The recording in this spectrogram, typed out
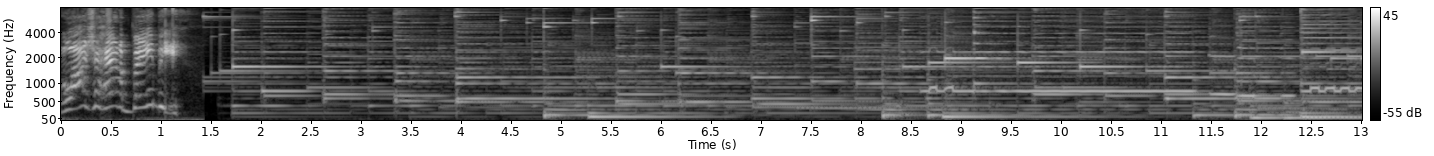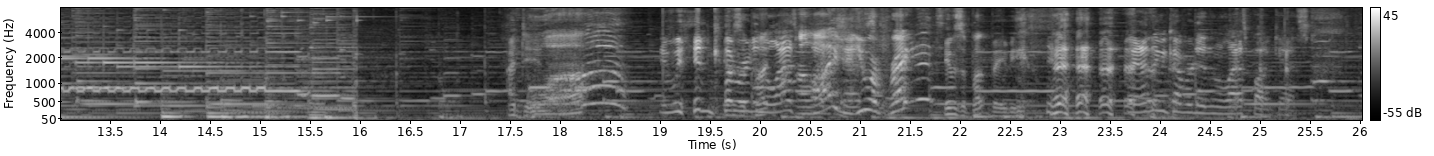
Elijah had a baby. I did. What? If we didn't cover it, a in the butt- last Elijah, podcast. you were pregnant? It was a butt baby. Wait, I think we covered it in the last podcast.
